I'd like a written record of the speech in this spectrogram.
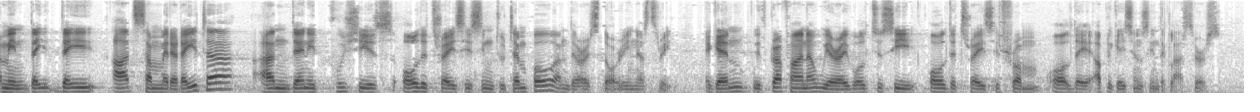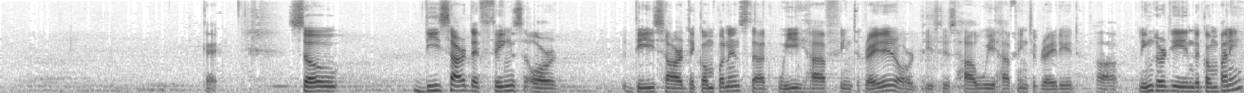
I mean, they, they add some metadata, and then it pushes all the traces into Tempo, and they are stored in S3. Again, with Grafana, we are able to see all the traces from all the applications in the clusters. Okay, so these are the things or these are the components that we have integrated, or this is how we have integrated uh, Linkerd in the company.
